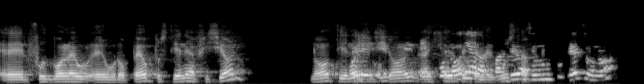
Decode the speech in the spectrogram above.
el fútbol europeo pues tiene afición, ¿no? Tiene afición. En, hay Polonia las Panteras son un suceso, ¿no?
